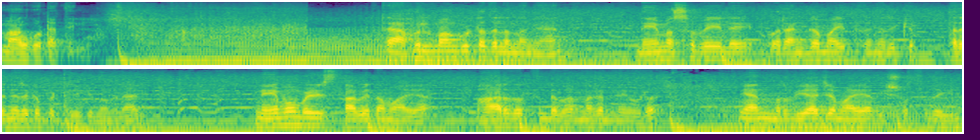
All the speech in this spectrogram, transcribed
മാങ്കൂട്ടത്തിൽ. രാഹുൽ മാങ്കൂട്ടത്തിൽ എന്ന ഞാൻ നിയമസഭയിലെ ഒരംഗമായി തിരഞ്ഞെടുക്ക തിരഞ്ഞെടുക്കപ്പെട്ടിരിക്കുന്നതിനാൽ നിയമം വഴി സ്ഥാപിതമായ ഭാരതത്തിന്റെ ഭരണഘടനയോട് ഞാൻ നിർവ്യാജമായ വിശ്വസ്തതയും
